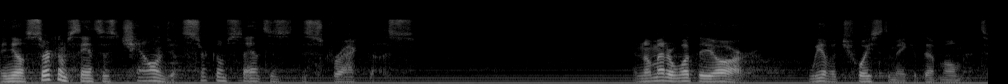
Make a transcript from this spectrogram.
And you know, circumstances challenge us, circumstances distract us. And no matter what they are, we have a choice to make at that moment.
